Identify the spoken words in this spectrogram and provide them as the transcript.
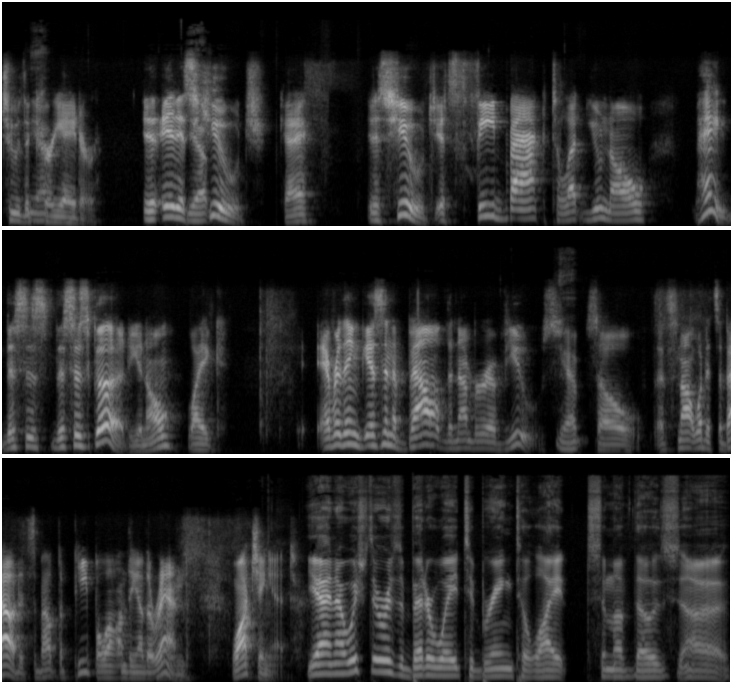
to the Yep. creator. It, it is Yep. huge okay? It is huge. It's feedback to let you know hey this is this is good you know? Like everything isn't about the number of views. Yep. so that's not what it's about. It's about the people on the other end watching it. Yeah and i wish there was a better way to bring to light some of those uh,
